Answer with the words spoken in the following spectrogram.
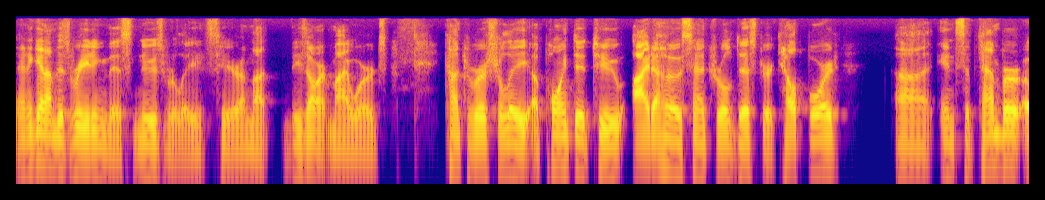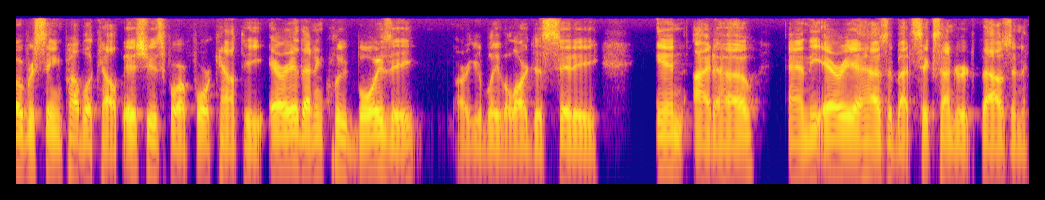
And again, I'm just reading this news release here. I'm not, these aren't my words. Controversially appointed to Idaho Central District Health Board uh, in September, overseeing public health issues for a four county area that include Boise, arguably the largest city in Idaho, and the area has about 600,000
